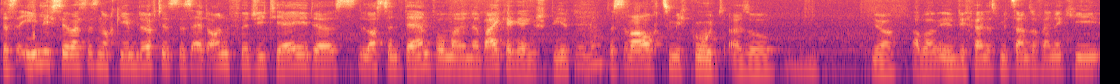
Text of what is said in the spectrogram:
Das ähnlichste, was es noch geben dürfte, ist das Add-on für GTA, das Lost and Damned, wo man in einer Biker-Gang spielt. Mhm. Das war auch ziemlich gut. Also, ja, aber inwiefern das mit Sons of Anarchy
